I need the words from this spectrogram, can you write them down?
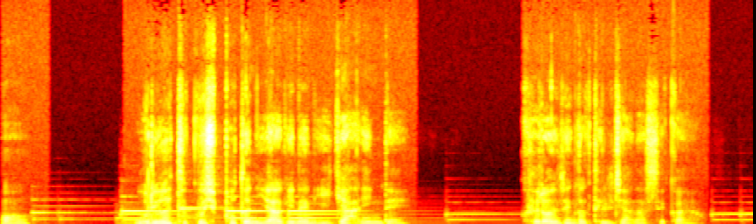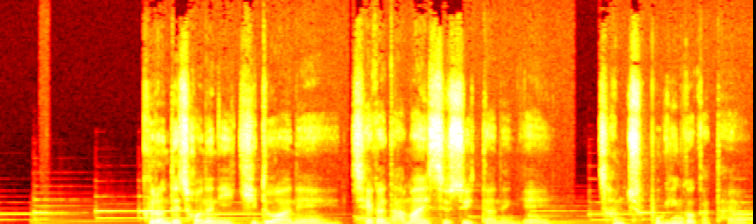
어? 우리가 듣고 싶었던 이야기는 이게 아닌데? 그런 생각 들지 않았을까요? 그런데 저는 이 기도 안에 제가 남아있을 수 있다는 게 참 축복인 것 같아요.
